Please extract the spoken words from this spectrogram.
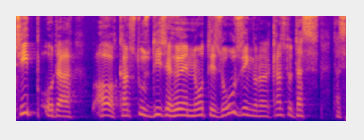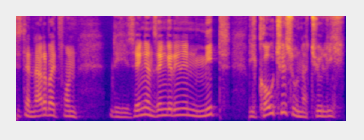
Tipp oder oh, kannst du diese höhere Note so singen oder kannst du das, das ist eine Arbeit von die Sänger Sängerinnen mit die Coaches und natürlich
